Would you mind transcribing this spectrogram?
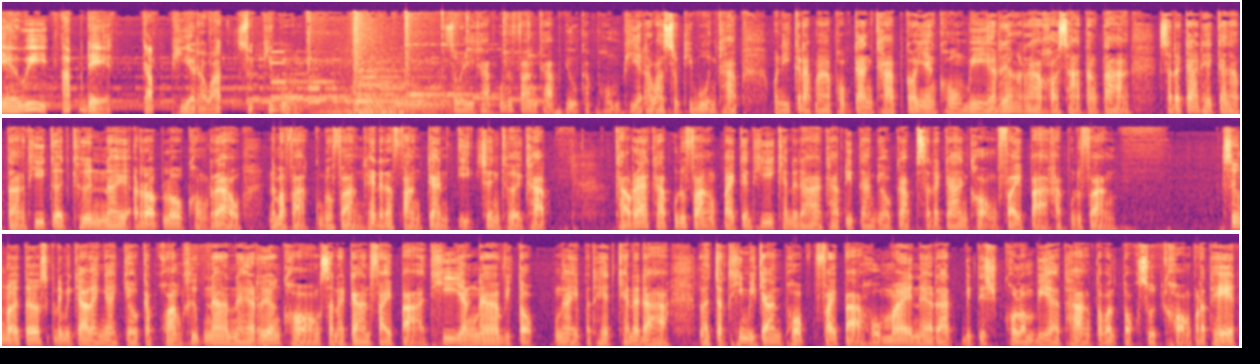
เนวี่อัปเดตกับพีรวัตรสุทธิบุญสวัสดีครับคุณผู้ฟังครับอยู่กับผมพีรวัตรสุทธิบูรณ์ครับ วันนี้กลับมาพบกันครับ ก็ยังคงมีเรื่องราวข่าวสารต่างๆสถานการณ์เหตุการณ์ต่างๆ ที่เกิดขึ้นในรอบโลกของเรานำมาฝากคุณผู้ฟังให้ได้รับฟังกันอีกเช่นเคยครับ ข่าวแรกครับคุณผู้ฟังไปกันที่แคนาดาครับ ติดตามเกี่ยวกับสถานการณ์ของไฟป่าครับคุณผู้ฟัง ซึ่งรอยเตอร์ก็ได้มีการรายงานเกี่ยวกับความคืบหน้าในเรื่องของสถานการณ์ไฟป่าที่ยังน่าวิตกในประเทศแคนาดา หลังจากที่มีการพบไฟป่าโหมไหม้ในรัฐบริติชโคลัมเบียทางตะวันตกสุดของประเทศ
